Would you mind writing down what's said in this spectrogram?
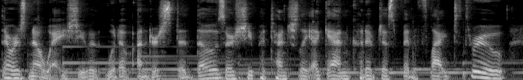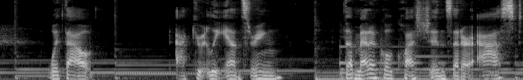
There was no way she would, have understood those, or she potentially, again, could have just been flagged through without accurately answering the medical questions that are asked,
